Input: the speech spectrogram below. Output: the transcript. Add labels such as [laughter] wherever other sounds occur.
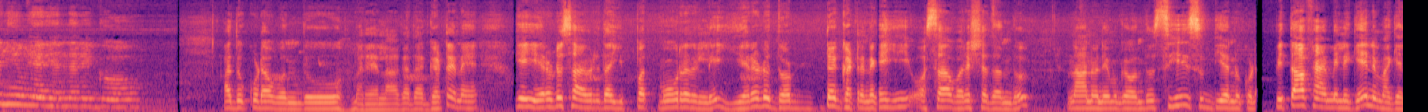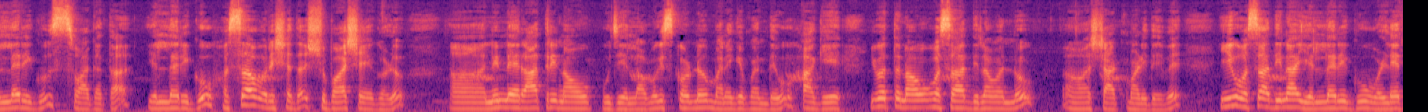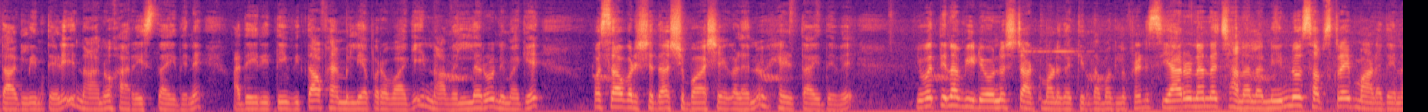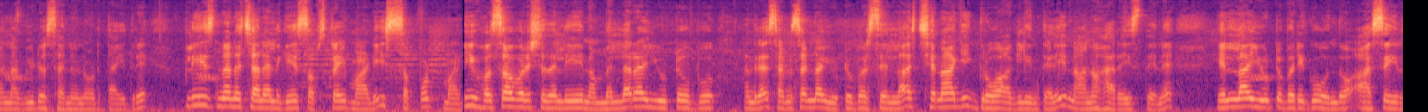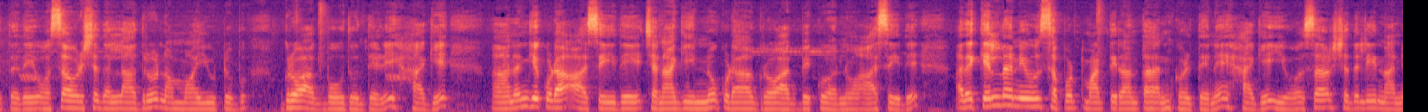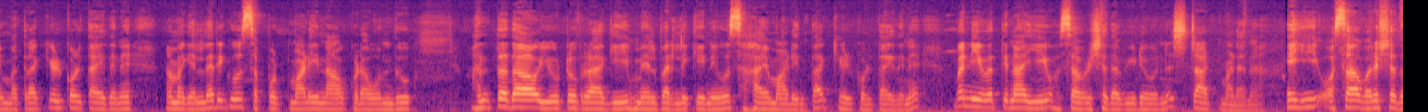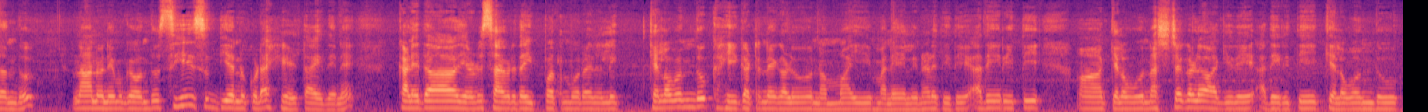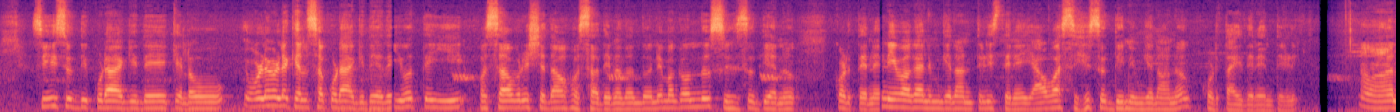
Happy new year ಎಲ್ಲರಿಗೂ. ಅದು ಕೂಡ ಒಂದು ಮರೆಯಲಾಗದ ಘಟನೆ. ಎರಡು ಸಾವಿರದ ಇಪ್ಪತ್ತ್ಮೂರರಲ್ಲಿ ಎರಡು ದೊಡ್ಡ ಘಟನೆ. ಈ ಹೊಸ ವರ್ಷದಂದು ನಾನು ನಿಮಗೆ ಒಂದು ಸಿಹಿ ಸುದ್ದಿಯನ್ನು ಕೂಡ ಪಿತಾ ಫ್ಯಾಮಿಲಿಗೆ ನಿಮಗೆಲ್ಲರಿಗೂ ಸ್ವಾಗತ. ಎಲ್ಲರಿಗೂ ಹೊಸ ವರ್ಷದ ಶುಭಾಶಯಗಳು. ನಿನ್ನೆ ರಾತ್ರಿ ನಾವು ಪೂಜೆ ಎಲ್ಲ ಮುಗಿಸ್ಕೊಂಡು ಮನೆಗೆ ಬಂದೆವು. ಹಾಗೆ ಇವತ್ತು ನಾವು ಹೊಸ ದಿನವನ್ನು ಸ್ಟಾರ್ಟ್ ಮಾಡಿದ್ದೇವೆ. ಈ ಹೊಸ ದಿನ ಎಲ್ಲರಿಗೂ ಒಳ್ಳೆಯದಾಗಲಿ ಅಂತೇಳಿ ನಾನು ಹಾರೈಸ್ತಾ ಇದ್ದೇನೆ. ಅದೇ ರೀತಿ ವಿತಾ ಫ್ಯಾಮಿಲಿಯ ಪರವಾಗಿ ನಾವೆಲ್ಲರೂ ನಿಮಗೆ ಹೊಸ ವರ್ಷದ ಶುಭಾಶಯಗಳನ್ನು ಹೇಳ್ತಾ ಇದ್ದೇವೆ. ಇವತ್ತಿನ ವಿಡಿಯೋವನ್ನು ಸ್ಟಾರ್ಟ್ ಮಾಡೋದಕ್ಕಿಂತ ಮೊದಲು ಫ್ರೆಂಡ್ಸ್ ಯಾರು ನನ್ನ ಚಾನಲನ್ನು ಇನ್ನೂ ಸಬ್ಸ್ಕ್ರೈಬ್ ಮಾಡದೆ ನನ್ನ ವೀಡಿಯೋಸನ್ನು ನೋಡ್ತಾ ಇದ್ದರೆ ಪ್ಲೀಸ್ ನನ್ನ ಚಾನಲ್ಗೆ ಸಬ್ಸ್ಕ್ರೈಬ್ ಮಾಡಿ ಸಪೋರ್ಟ್ ಮಾಡಿ. ಈ ಹೊಸ ವರ್ಷದಲ್ಲಿ ನಮ್ಮೆಲ್ಲರ ಯೂಟ್ಯೂಬು ಅಂದರೆ ಸಣ್ಣ ಸಣ್ಣ ಯೂಟ್ಯೂಬರ್ಸ್ ಎಲ್ಲ ಚೆನ್ನಾಗಿ ಗ್ರೋ ಆಗಲಿ ಅಂತೇಳಿ ನಾನು ಹಾರೈಸ್ತೇನೆ. ಎಲ್ಲ ಯೂಟ್ಯೂಬರಿಗೂ ಒಂದು ಆಸೆ ಇರ್ತದೆ. ಹೊಸ ವರ್ಷದಲ್ಲಾದರೂ ನಮ್ಮ ಯೂಟ್ಯೂಬ್ ಗ್ರೋ ಆಗ್ಬೋದು ಅಂತೇಳಿ. ಹಾಗೆ ನನಗೆ ಕೂಡ ಆಸೆ ಇದೆ. ಚೆನ್ನಾಗಿ ಇನ್ನೂ ಕೂಡ ಗ್ರೋ ಆಗಬೇಕು ಅನ್ನೋ ಆಸೆ ಇದೆ. ಅದಕ್ಕೆಲ್ಲ ನೀವು ಸಪೋರ್ಟ್ ಮಾಡ್ತೀರಾ ಅಂತ ಅಂದ್ಕೊಳ್ತೇನೆ ಹಾಗೆ, ಈ ಹೊಸ ವರ್ಷದಲ್ಲಿ ನಾನು ನಿಮ್ಮ ಹತ್ರ ಕೇಳ್ಕೊಳ್ತಾ ಇದ್ದೇನೆ. ನಮಗೆಲ್ಲರಿಗೂ ಸಪೋರ್ಟ್ ಮಾಡಿ ನಾವು ಕೂಡ ಒಂದು ಹಂತದ ಯೂಟ್ಯೂಬ್ರಾಗಿ ಮೇಲೆ ಬರಲಿಕ್ಕೆ ನೀವು ಸಹಾಯ ಮಾಡಿ ಅಂತ ಕೇಳ್ಕೊಳ್ತಾ ಇದ್ದೇನೆ. ಬನ್ನಿ ಇವತ್ತಿನ ಈ ಹೊಸ ವರ್ಷದ ವಿಡಿಯೋವನ್ನು ಸ್ಟಾರ್ಟ್ ಮಾಡೋಣ. ಈ ಹೊಸ ವರ್ಷದಂದು ನಾನು ನಿಮಗೆ ಒಂದು ಸಿಹಿ ಸುದ್ದಿಯನ್ನು ಕೂಡ ಹೇಳ್ತಾ ಇದ್ದೇನೆ. ಕಳೆದ ಎರಡು ಸಾವಿರದ ಇಪ್ಪತ್ತ್ಮೂರರಲ್ಲಿ ಕೆಲವೊಂದು ಕಹಿ ಘಟನೆಗಳು ನಮ್ಮ ಈ ಮನೆಯಲ್ಲಿ ನಡೆದಿದೆ. ಅದೇ ರೀತಿ ಕೆಲವು ನಷ್ಟಗಳು ಆಗಿದೆ ಅದೇ ರೀತಿ ಕೆಲವೊಂದು ಸಿಹಿ ಸುದ್ದಿ ಕೂಡ ಆಗಿದೆ. ಕೆಲವು ಒಳ್ಳೆ ಒಳ್ಳೆ ಕೆಲಸ ಕೂಡ ಆಗಿದೆ. ಅದೇ, ಇವತ್ತು ಈ ಹೊಸ ವರ್ಷದ ಹೊಸ ದಿನದಂದು ನಿಮಗೊಂದು ಸಿಹಿ ಸುದ್ದಿಯನ್ನು ಕೊಡ್ತೇನೆ. ಇವಾಗ ನಿಮಗೆ ನಾನು ತಿಳಿಸ್ತೇನೆ, ಯಾವ ಸಿಹಿ ಸುದ್ದಿ ನಿಮಗೆ ನಾನು ಕೊಡ್ತಾ ಇದ್ದೇನೆ ಅಂತೇಳಿ.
